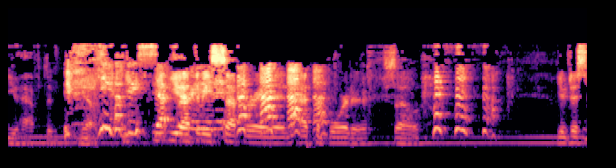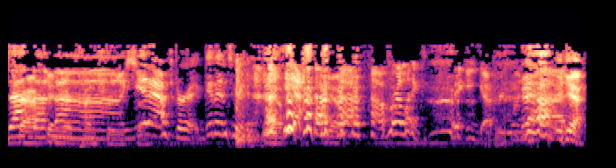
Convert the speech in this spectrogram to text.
you have to, you know, you have to be separated. you have to be separated at the border. So You're just Da, trapped da, in your country. so- Get after it. Get into it. yeah. We're like making everyone mad. Yeah.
